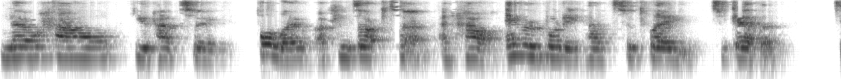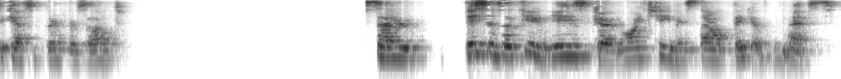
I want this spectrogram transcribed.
know how you had to follow a conductor and how everybody had to play together to get a good result. So this is a few years ago, my team is now bigger than this.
